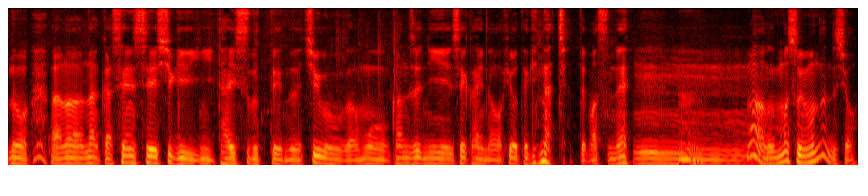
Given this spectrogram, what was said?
の、あの、なんか専制主義に対するっていうので、中国がもう完全に世界の標的になっちゃってますね。うんうんまあ、まあそういうもんなんでしょ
